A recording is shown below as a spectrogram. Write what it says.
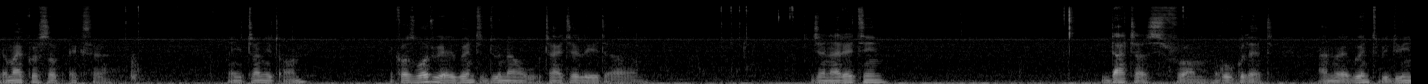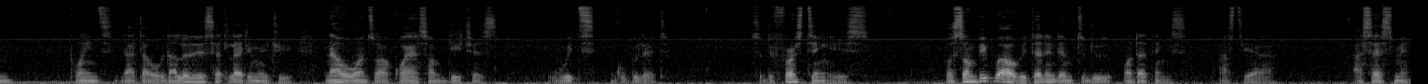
your microsoft excel and you turn it on. Because what we are going to do now we'll title it um, generating data from Google Earth. And we're going to be doing point data. We've downloaded satellite imagery. Now we want to acquire some data with Google Earth. So the first thing is for some people I'll be telling them to do other things as their assessment.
